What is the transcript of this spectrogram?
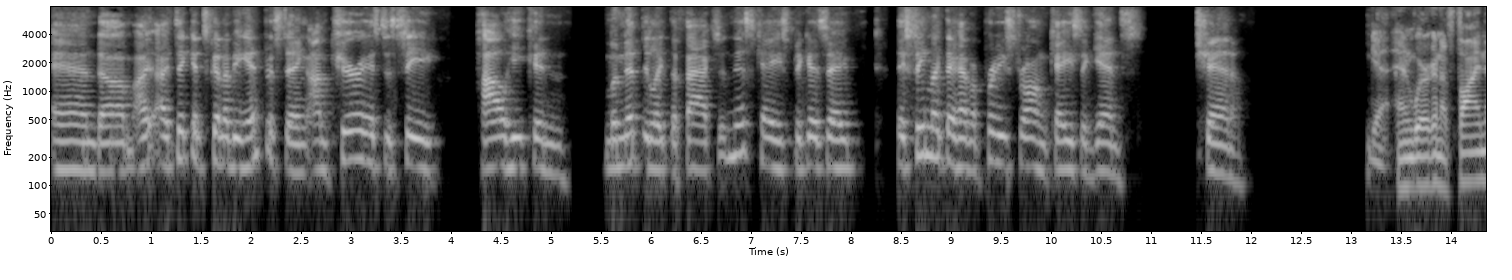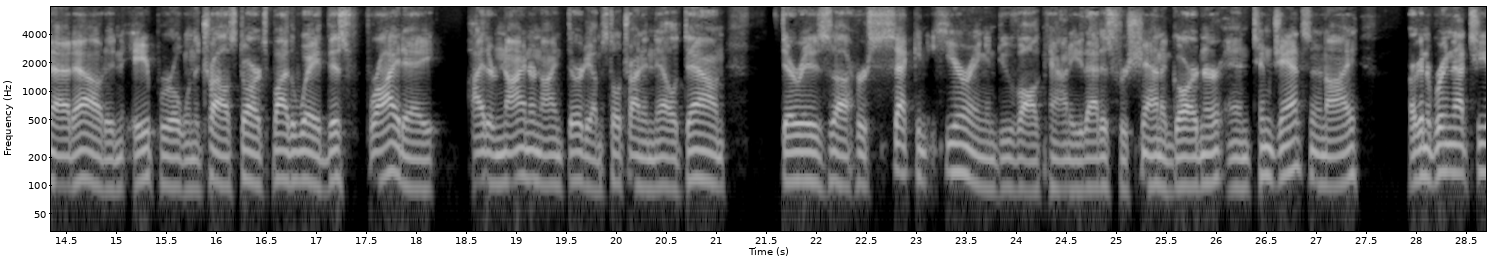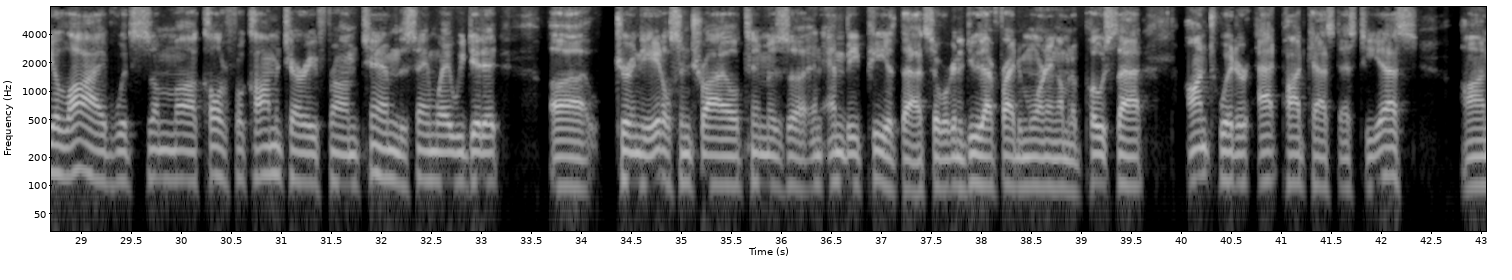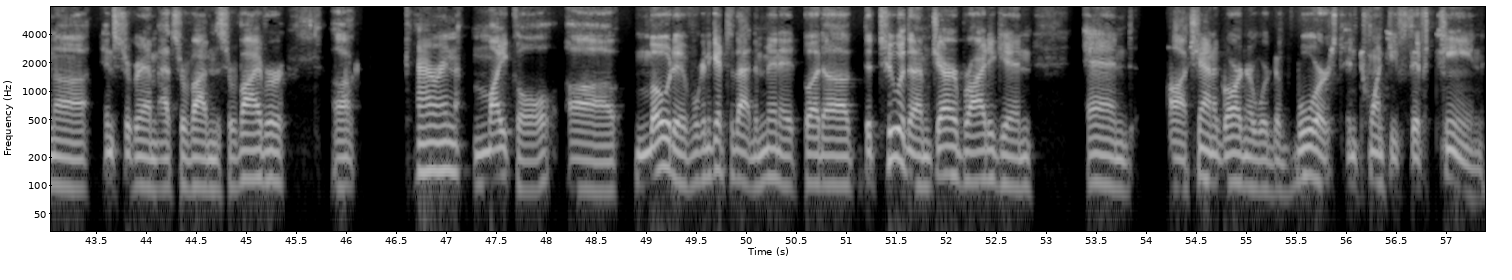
and um, I, I think it's going to be interesting. I'm curious to see how he can manipulate the facts in this case because they they seem like they have a pretty strong case against Shanna. Yeah, and we're going to find that out in April when the trial starts. By the way, this Friday, either nine or nine thirty. I'm still trying to nail it down. There is uh, her second hearing in Duval County. That is for Shanna Gardner and Tim Jansen and I are going to bring that to you live with some uh, colorful commentary from Tim, the same way we did it uh, during the Adelson trial. Tim is uh, an MVP at that, so we're going to do that Friday morning. I'm going to post that on Twitter at podcast STS on uh, Instagram at Surviving the Survivor. Uh, Karen Michael, uh, motive, we're going to get to that in a minute, but uh, the two of them, Jared Bridegan and uh, Shanna Gardner, were divorced in 2015.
